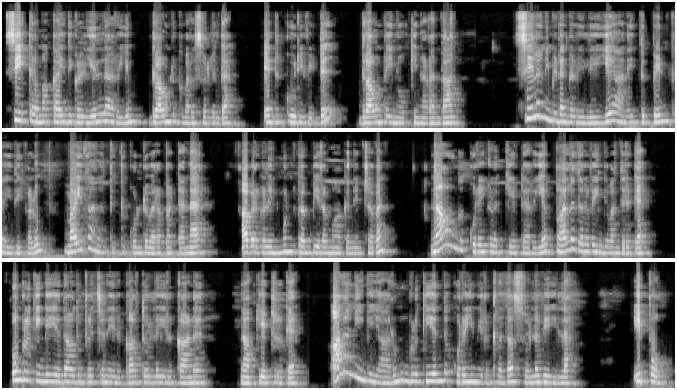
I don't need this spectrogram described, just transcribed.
சீக்கிரமா கைதிகள் எல்லாரையும் கிரவுண்டுக்கு வர சொல்லுங்க என்று கூறிவிட்டு கிரவுண்டை நோக்கி நடந்தான். சில நிமிடங்களிலேயே அனைத்து பெண் கைதிகளும் மைதானத்துக்கு கொண்டு வரப்பட்டனர். அவர்களின் முன் கம்பீரமாக நின்றவன் நான் உங்க குறைகளை கேட்டறிய பல தடவை இங்க வந்திருக்கேன். உங்களுக்கு இங்க ஏதாவது பிரச்சனை இருக்கா தொல்லை இருக்கான்னு நான் கேட்டிருக்கேன். ஆனா நீங்க யாரும் உங்களுக்கு எந்த குறையும் இருக்கிறதா சொல்லவே இல்ல. இப்போ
